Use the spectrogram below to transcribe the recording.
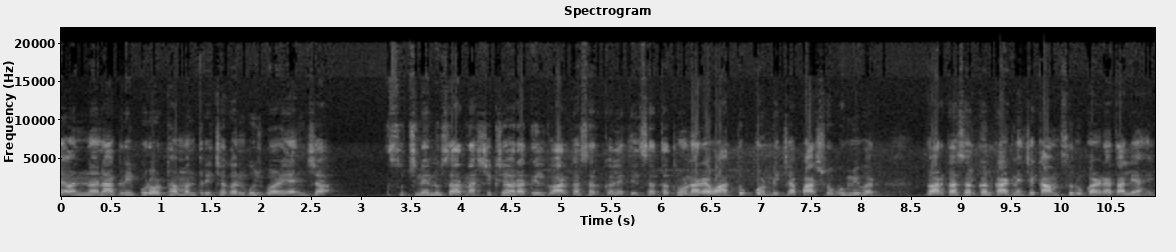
अन्न नागरी पुरवठा मंत्री छगन भुजबळ यांच्या सूचनेनुसार नाशिक शहरातील द्वारका सर्कल येथील सतत होणाऱ्या वाहतूक कोंडीच्या पार्श्वभूमीवर द्वारका सर्कल काढण्याचे काम सुरू करण्यात आले आहे.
